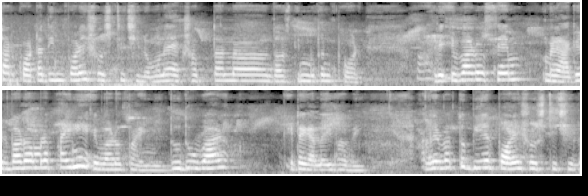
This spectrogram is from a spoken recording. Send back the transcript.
তার কটা দিন পরেই ষষ্ঠী ছিল, মনে হয় এক সপ্তাহ না দশ দিন মতন পর। আর এবারও সেম মানে আগের বারও আমরা পাইনি, এবারও পাইনি। দু দুবার কেটে গেল এইভাবেই। আগের বার তো বিয়ের পরে ষষ্ঠী ছিল,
